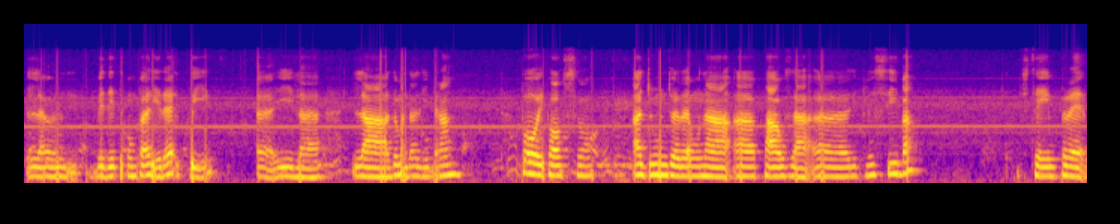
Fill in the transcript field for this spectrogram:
la, vedete comparire qui eh, il, la domanda libera. Poi posso aggiungere una uh, pausa uh, riflessiva. Sempre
